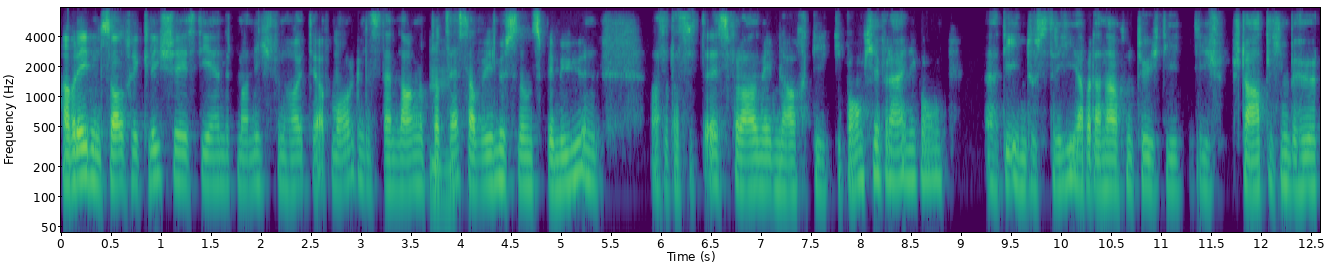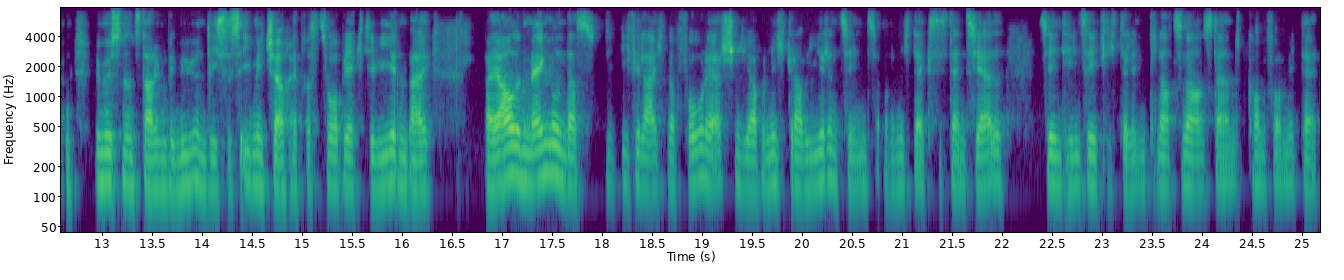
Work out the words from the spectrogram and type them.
Aber eben solche Klischees, die ändert man nicht von heute auf morgen. Das ist ein langer mhm. Prozess, mhm. aber wir müssen uns bemühen. Also das ist, ist vor allem eben auch die, die Bankiervereinigung, die Industrie, aber dann auch natürlich die, die staatlichen Behörden. Wir müssen uns darin bemühen, dieses Image auch etwas zu objektivieren bei, bei allen Mängeln, dass, die, die vielleicht noch vorherrschen, die aber nicht gravierend sind oder nicht existenziell sind hinsichtlich der internationalen Standardkonformität,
